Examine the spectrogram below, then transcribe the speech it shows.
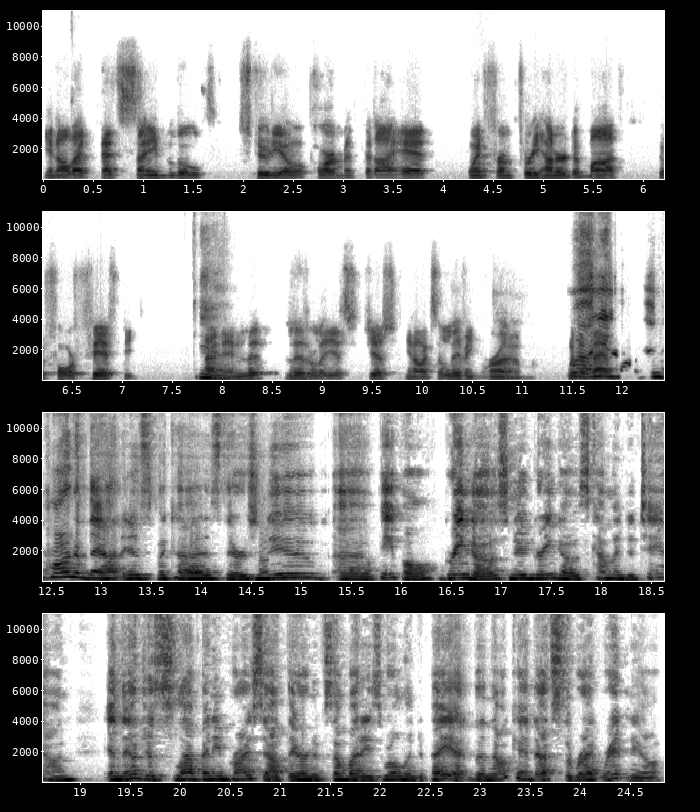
You know that that same little studio apartment that I had went from 300 a month to 450. Yeah. And, and li- literally, it's just you know it's a living room. well, you know, and part of that is because there's new uh, people, gringos, new gringos coming to town, and they'll just slap any price out there. And if somebody's willing to pay it, then okay, that's the right rent now.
